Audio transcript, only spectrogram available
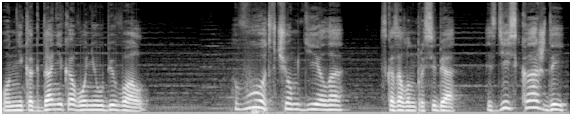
Он никогда никого не убивал. «Вот в чем дело», – сказал он про себя. «Здесь каждый,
